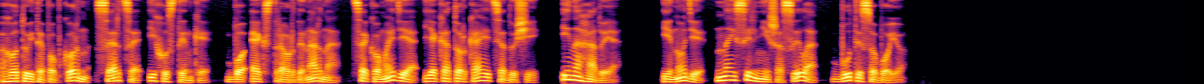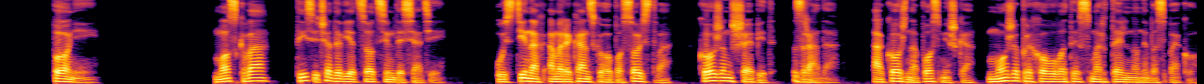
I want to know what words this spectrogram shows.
Готуйте попкорн, серце і хустинки, бо екстраординарна це комедія, яка торкається душі і нагадує. Іноді найсильніша сила бути собою. Поні. Москва, 1970. У стінах американського посольства кожен шепіт зрада, а кожна посмішка може приховувати смертельну небезпеку.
